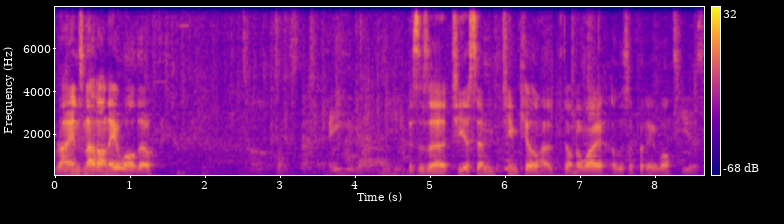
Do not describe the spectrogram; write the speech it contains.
Ryan's not on AWOL though. AWOL. This is a TSM team kill. I don't know why Alyssa put AWOL. TS.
